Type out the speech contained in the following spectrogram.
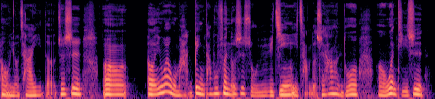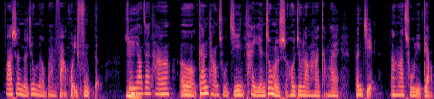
哦，有差异的，就是呃呃，因为我们罕病大部分都是属于基因异常的，所以它很多呃问题是发生的就没有办法恢复的，所以要在它呃肝糖储积太严重的时候，就让它赶快分解，让它处理掉、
